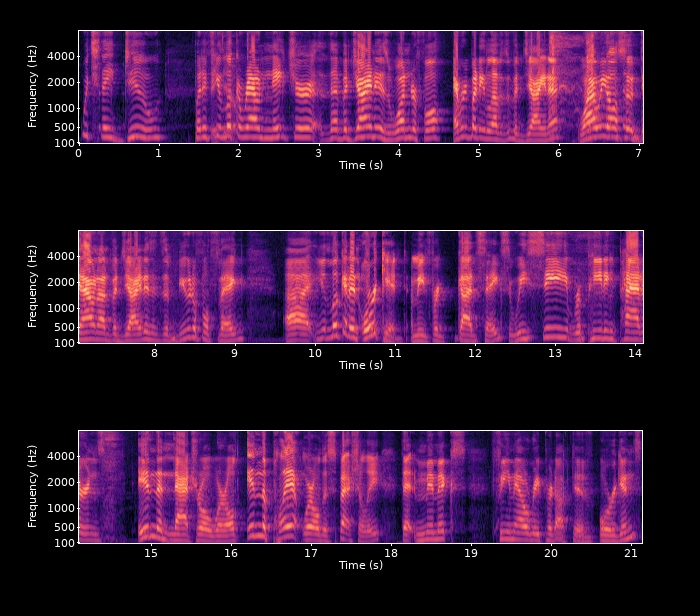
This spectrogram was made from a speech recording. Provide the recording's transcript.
which they do. But if you look around nature, the vagina is wonderful. Everybody loves a vagina. Why are we all so down on vaginas? It's a beautiful thing. Uh, you look at an orchid. I mean, for God's sakes, we see repeating patterns in the natural world, in the plant world especially, that mimics female reproductive organs,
